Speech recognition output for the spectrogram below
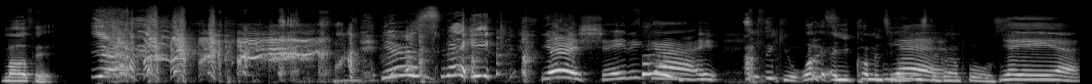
Mouth it. Yeah. You're a snake. You're a shady guy. I'm thinking, why are you commenting Yeah. on Instagram posts? Yeah, yeah, yeah, yeah.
